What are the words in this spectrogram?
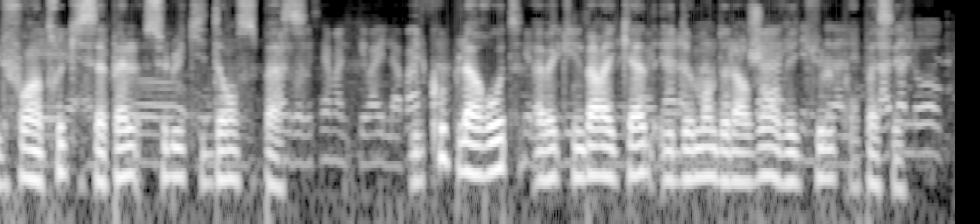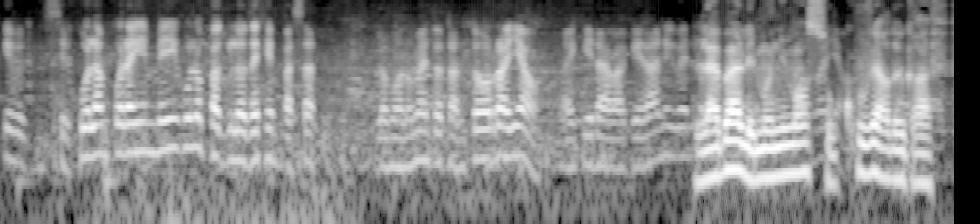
Il faut un truc qui s'appelle celui qui danse passe. Ils coupent la route avec une barricade et demandent de l'argent aux véhicules pour passer. Là-bas, les monuments sont couverts de graphes.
